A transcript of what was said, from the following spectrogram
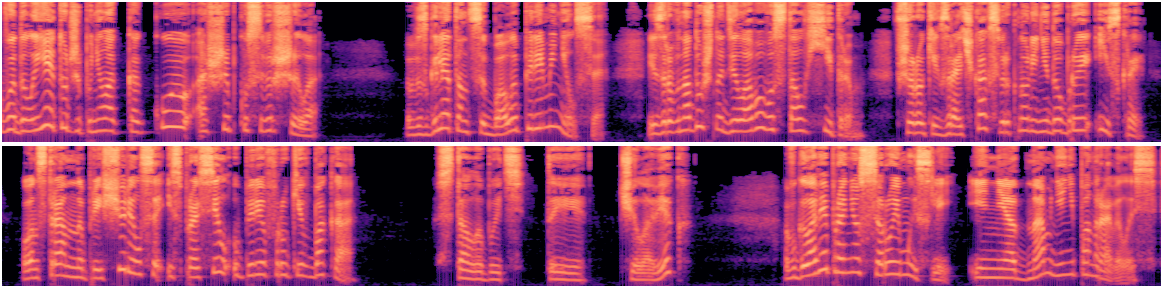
Выдала я и тут же поняла, какую ошибку совершила. Взгляд Анцибала переменился — из равнодушно делового стал хитрым. В широких зрачках сверкнули недобрые искры. Он странно прищурился и спросил, уперев руки в бока. «Стало быть, ты человек?» В голове пронесся рой мыслей, и ни одна мне не понравилась.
